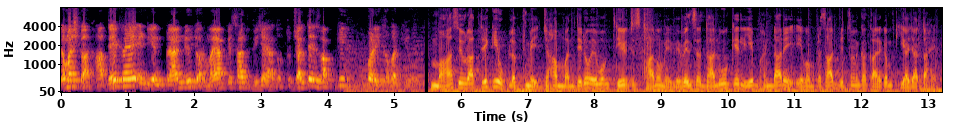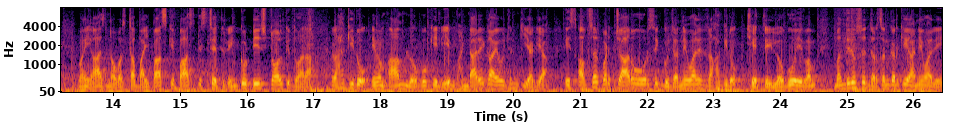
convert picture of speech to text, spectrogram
नमस्कार, आप देख रहे हैं इंडियन प्राइम न्यूज़ और मैं आपके साथ विजय यादव। तो चलते इस वक्त की बड़ी खबर की ओर। महाशिवरात्रि के उपलक्ष्य में, जहाँ मंदिरों एवं तीर्थ स्थानों में विभिन्न श्रद्धालुओं के लिए भंडारे एवं प्रसाद वितरण का कार्यक्रम किया जाता है, वहीं आज नौवस्था बाईपास के पास स्थित रिंकू टी स्टॉल के द्वारा राहगीरों एवं आम लोगों के लिए भंडारे का आयोजन किया गया। इस अवसर पर चारों ओर से गुजरने वाले राहगीरों, क्षेत्रीय लोगों एवं मंदिरों से दर्शन करके आने वाले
